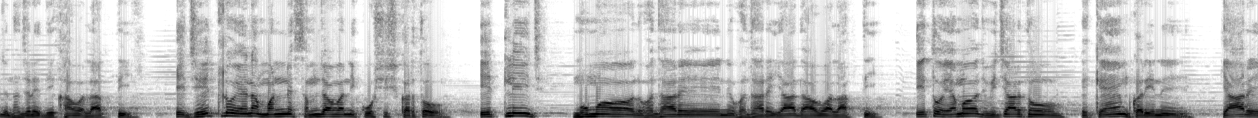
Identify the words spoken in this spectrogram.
જ નજરે દેખાવા લાગતી એ જેટલું એના મનને સમજાવવાની કોશિશ કરતો, એટલી જ મુમલ વધારે ને વધારે યાદ આવવા લાગતી. એ તો એમ જ વિચારતો કે કેમ કરીને, ક્યારે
